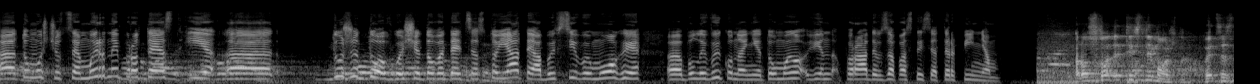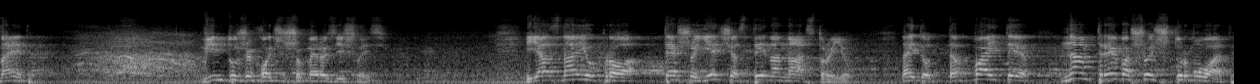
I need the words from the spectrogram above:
е, тому що це мирний протест і. е, Дуже довго ще доведеться стояти, аби всі вимоги е, були виконані. Тому він порадив запастися терпінням. Розходитись не можна. Ви це знаєте? Він дуже хоче, щоб ми розійшлись. Я знаю про те, що є частина настрою. Знаєте, от давайте, нам треба щось штурмувати.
